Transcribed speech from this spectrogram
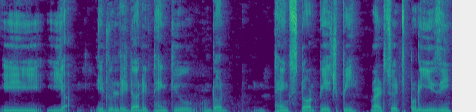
yeah it will redirect thank you dot thanks dot php right? So it's pretty easy.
